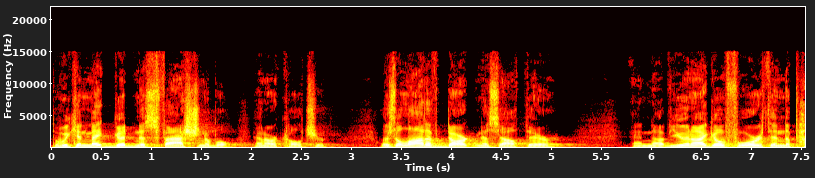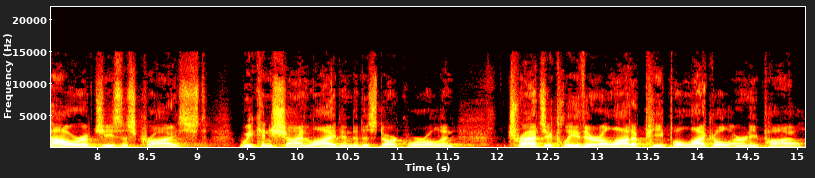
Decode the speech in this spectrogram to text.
That we can make goodness fashionable in our culture. There's a lot of darkness out there. And uh, if you and I go forth in the power of Jesus Christ, we can shine light into this dark world. And tragically, there are a lot of people like old Ernie Pyle.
